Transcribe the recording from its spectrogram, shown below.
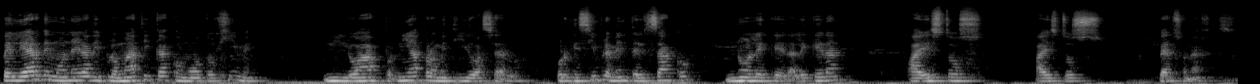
pelear de manera diplomática como Otohime, ni, lo ha, ni ha prometido hacerlo, porque simplemente el saco no le queda, le quedan a estos, a estos personajes.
